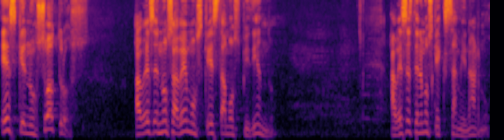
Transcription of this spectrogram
es que nosotros a veces no sabemos qué estamos pidiendo. A veces tenemos que examinarnos.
